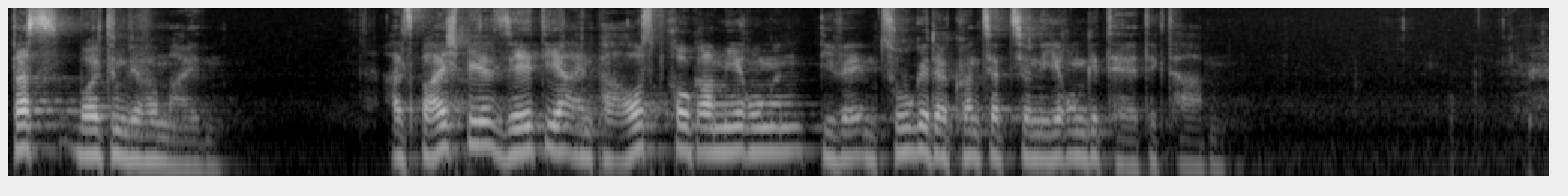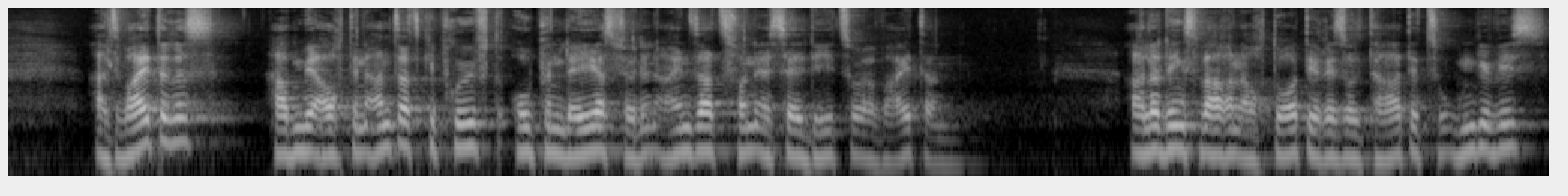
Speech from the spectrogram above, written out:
Das wollten wir vermeiden. Als Beispiel seht ihr ein paar Ausprogrammierungen, die wir im Zuge der Konzeptionierung getätigt haben. Als weiteres haben wir auch den Ansatz geprüft, Open Layers für den Einsatz von SLD zu erweitern. Allerdings waren auch dort die Resultate zu ungewiss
